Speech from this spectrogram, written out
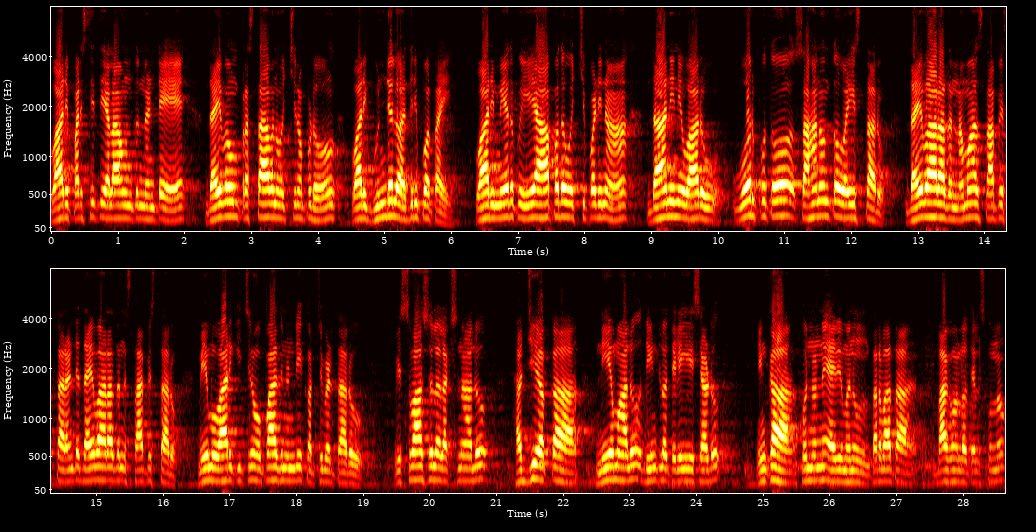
వారి పరిస్థితి ఎలా ఉంటుందంటే దైవం ప్రస్తావన వచ్చినప్పుడు వారి గుండెలు అదిరిపోతాయి. వారి మీదకు ఏ ఆపద వచ్చి పడినా దానిని వారు ఓర్పుతో సహనంతో వహిస్తారు. దైవారాధన నమాజ్ స్థాపిస్తారు. అంటే దైవారాధన స్థాపిస్తారు. మేము వారికి ఇచ్చిన ఉపాధి నుండి ఖర్చు పెడతారు. విశ్వాసుల లక్షణాలు హజ్ యొక్క నియమాలు దీంట్లో తెలియజేశాడు. ఇంకా కొన్ని ఉన్నాయి అవి మనం తర్వాత భాగంలో తెలుసుకుందాం.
